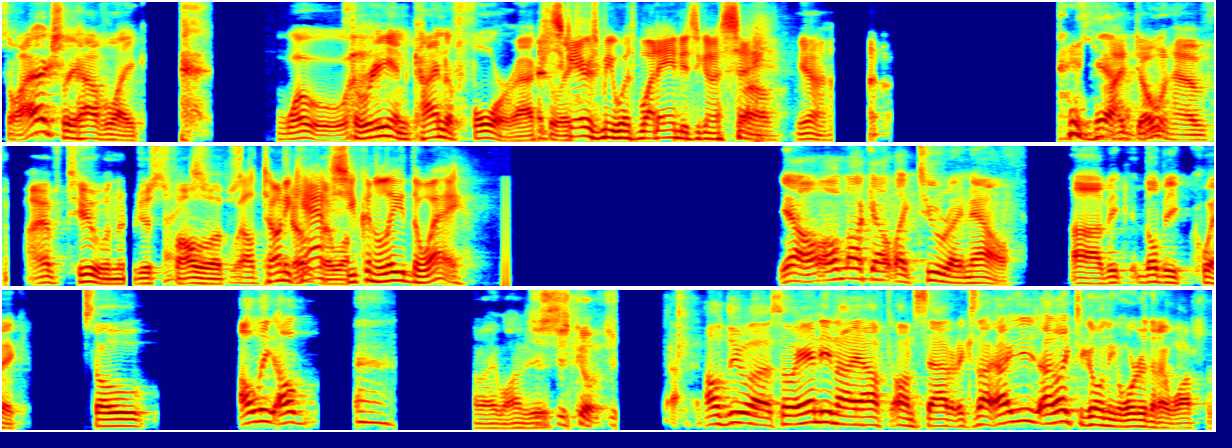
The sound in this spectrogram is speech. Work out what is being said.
So I actually have like Whoa. three and kind of four That actually. scares me with what Andy's going to say. Well, yeah, yeah. I don't have. I have two, and they're just Nice. follow ups. Well, Tony shows I Katz, you can lead the way. Yeah, I'll, I'll knock out like two right now. Uh, bec- they'll be quick. So I'll leave. I'll. Uh, what I want to do? Just, just go. Just, I'll do. Uh, so Andy and I have on Saturday because I, I I like to go in the order that I watch them.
